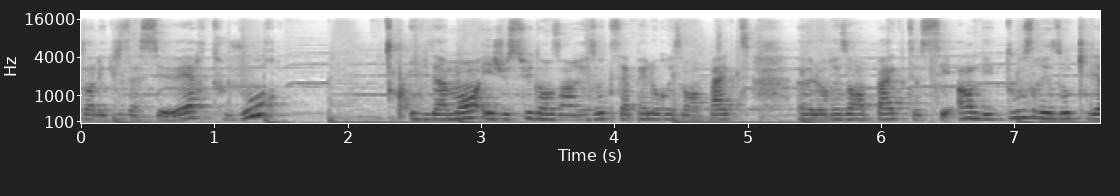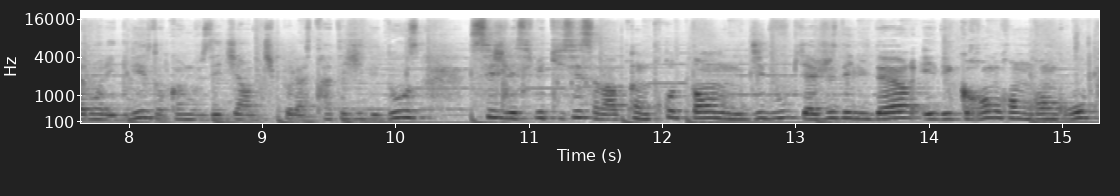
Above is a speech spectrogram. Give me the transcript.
dans l'église ACER, toujours évidemment et je suis dans un réseau qui s'appelle le réseau Impact. Euh, le réseau Impact c'est un des 12 réseaux qu'il y a dans l'église. Donc comme je vous ai dit un petit peu la stratégie des 12 si je l'explique ici ça va prendre trop de temps. Donc dites-vous qu'il y a juste des leaders et des grands grands grands groupes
